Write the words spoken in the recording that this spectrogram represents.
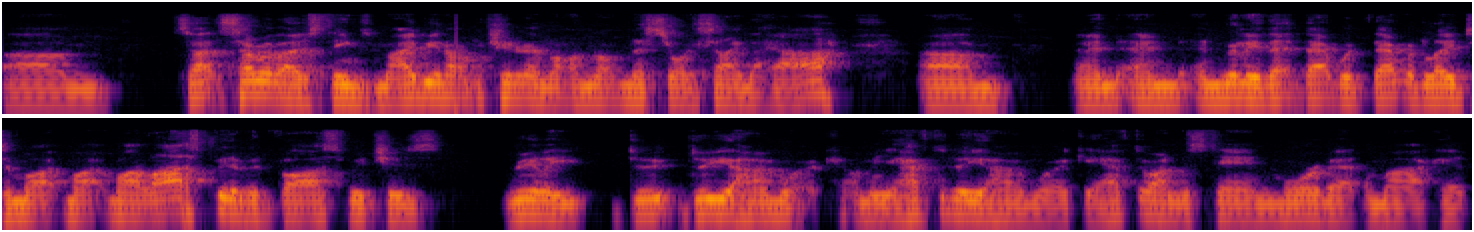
Um, so some of those things may be an opportunity. I'm not, I'm not necessarily saying they are. Um, and and and really that that would that would lead to my, my my last bit of advice, which is really do do your homework. I mean, you have to do your homework. You have to understand more about the market.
